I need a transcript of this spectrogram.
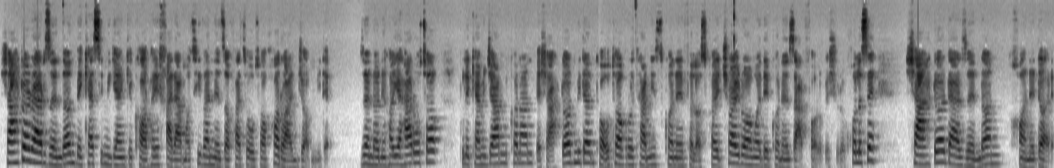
شهردار در زندان به کسی میگن که کارهای خدماتی و نظافت اتاقها رو انجام میده. زندانی های هر اتاق پول کمی جمع می‌کنن به شهردار میدن تا اتاق رو تمیز کنه فلاسک های چای رو آماده کنه ظرفا رو بشوره. خلاصه شهردار در زندان خانه داره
